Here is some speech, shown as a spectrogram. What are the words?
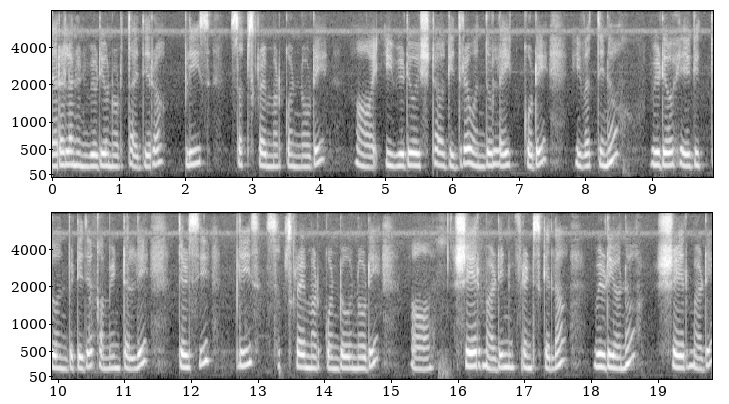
ಯಾರೆಲ್ಲ ನನ್ನ ವಿಡಿಯೋ ನೋಡ್ತಾ ಇದ್ದೀರಾ, ಪ್ಲೀಸ್ ಸಬ್ಸ್ಕ್ರೈಬ್ ಮಾಡ್ಕೊಂಡು ನೋಡಿ. ಈ ವಿಡಿಯೋ ಇಷ್ಟ ಆಗಿದ್ದರೆ ಒಂದು ಲೈಕ್ ಕೊಡಿ. ಇವತ್ತಿನ ವಿಡಿಯೋ ಹೇಗಿತ್ತು ಅಂದ್ಬಿಟ್ಟಿದೆ ಕಮೆಂಟಲ್ಲಿ ತಿಳಿಸಿ. ಪ್ಲೀಸ್ ಸಬ್ಸ್ಕ್ರೈಬ್ ಮಾಡಿಕೊಂಡು ನೋಡಿ ಶೇರ್ ಮಾಡಿ, ನಿಮ್ಮ ಫ್ರೆಂಡ್ಸ್ಗೆಲ್ಲ ವಿಡಿಯೋನು ಶೇರ್ ಮಾಡಿ.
